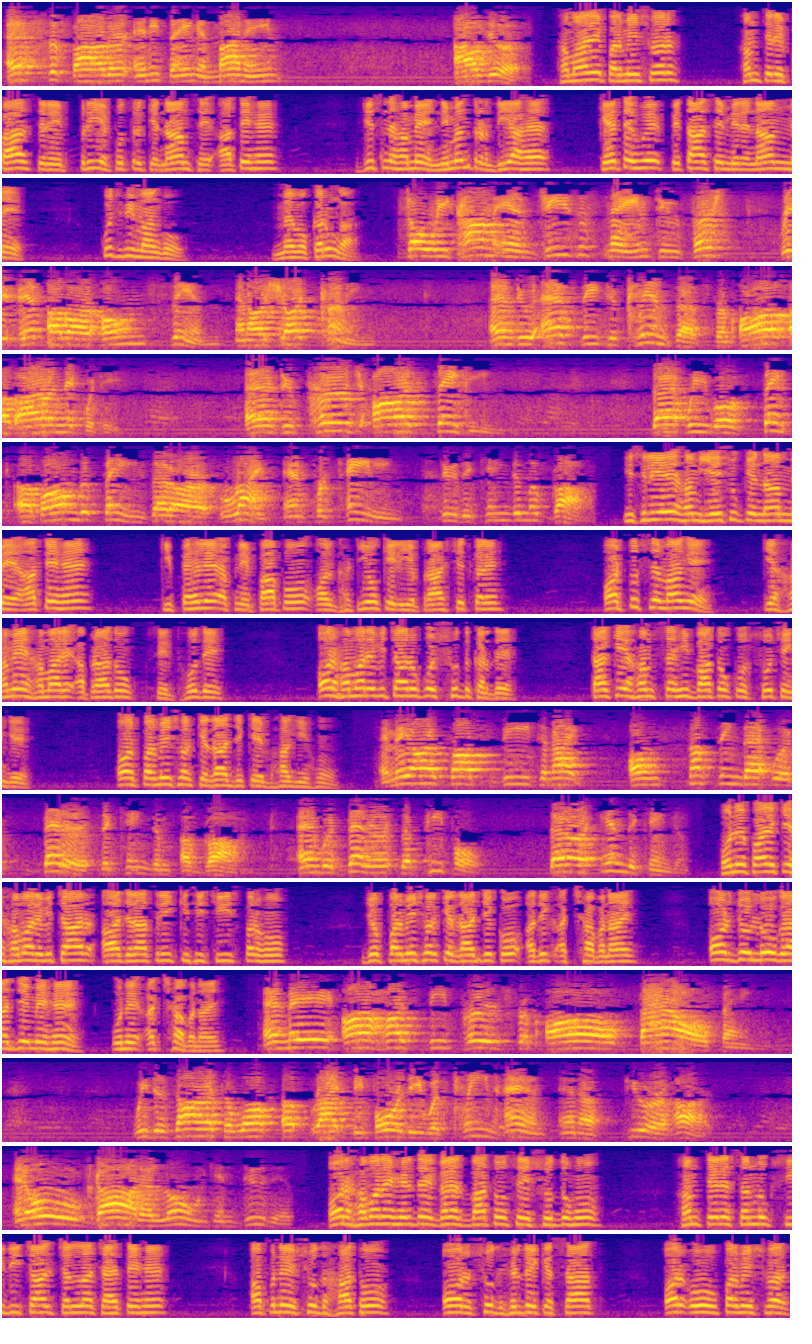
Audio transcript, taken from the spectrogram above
Ask the Father anything in my name, I'll do it. हमारे परमेश्वर, हम तेरे पास तेरे प्रिय पुत्र के नाम से आते हैं, जिसने हमें निमंत्रण दिया है, कहते हुए पिता से मेरे नाम में कुछ भी मांगो, मैं वो करूँगा। So we come in Jesus name to first repent of our own sin and our shortcoming and to ask to cleanse us from all of our iniquity and to purge our thinking, that we will think upon the things that are right and pertaining to the kingdom of God. इसलिए हम यीशु के नाम में आते हैं कि पहले अपने पापों और घटियों के लिए प्राश्चित करें और तुझसे मांगे कि हमें हमारे अपराधों से धो दे और हमारे विचारों को शुद्ध कर दे ताकि हम सही बातों को सोचेंगे और परमेश्वर के राज्य के भागी हों And may our thoughts be tonight on something that would better the kingdom of God and would better the people that are in the kingdom. होने पाए कि हमारे विचार आज रात्रि किसी चीज़ पर हों जो परमेश्वर के राज्य को अधिक अच्छा बनाए और जो लोग राज्य में हैं उन्हें अच्छा बनाए And may our hearts be purged from all foul things. We desire to walk upright before Thee with clean hands and a pure heart. And oh, God alone can do this. और हमारे हृदय गलत बातों से शुद्ध हों हम तेरे सन्मुख सीधी चाल चलना चाहते हैं अपने शुद्ध हाथों और शुद्ध हृदय के साथ और ओ परमेश्वर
